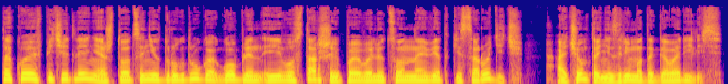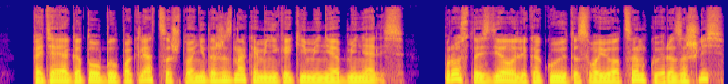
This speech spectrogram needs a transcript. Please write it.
Такое впечатление, что оценив друг друга, Гоблин и его старший по эволюционной ветке сородич о чем-то незримо договорились. Хотя я готов был поклясться, что они даже знаками никакими не обменялись. Просто сделали какую-то свою оценку и разошлись.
